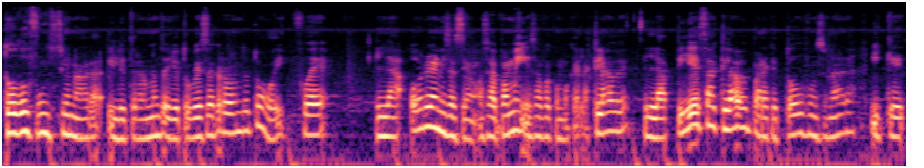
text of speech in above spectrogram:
todo funcionara y literalmente yo estuviese grabando todo hoy fue la organización. O sea, para mí esa fue como que la clave, la pieza clave para que todo funcionara y que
